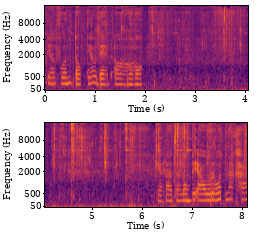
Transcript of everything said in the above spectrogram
เดี๋ยวฝนตก เดี๋ยวแดดออกเดี๋ยวเราจะลงไปเอารถนะคะ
